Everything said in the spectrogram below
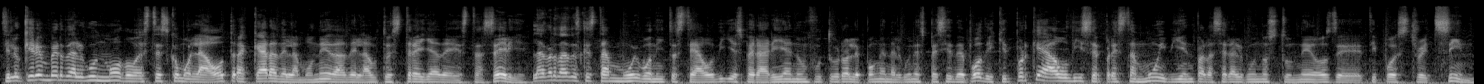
Si lo quieren ver de algún modo, esta es como la otra cara de la moneda del auto estrella de esta serie. La verdad es que está muy bonito este Audi y esperaría en un futuro le pongan alguna especie de body kit porque Audi se presta muy bien para hacer algunos tuneos de tipo street scene.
